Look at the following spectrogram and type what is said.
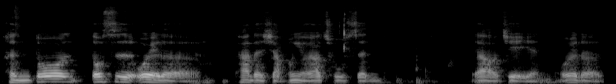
很多都是为了他的小朋友要出生要戒烟，为了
